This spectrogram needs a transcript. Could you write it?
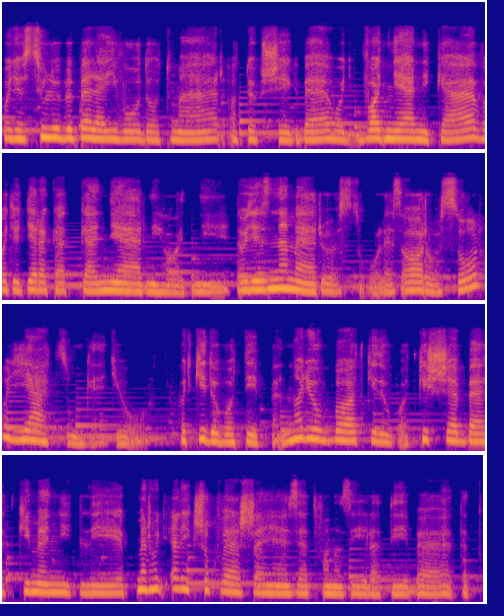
hogy a szülőbe beleivódott már a többségbe, hogy vagy nyerni kell, vagy a gyereket kell nyerni hagyni. De hogy ez nem erről szól, ez arról szól, hogy játszunk egy jót. Hogy kidobott éppen nagyobbat, kidobott kisebbet, ki mennyit lép, mert hogy elég sok versenyhelyzet van az életébe, tehát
